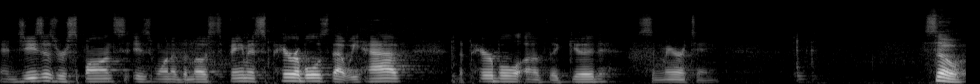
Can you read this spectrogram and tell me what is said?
And Jesus' response is one of the most famous parables that we have the parable of the Good Samaritan. So,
